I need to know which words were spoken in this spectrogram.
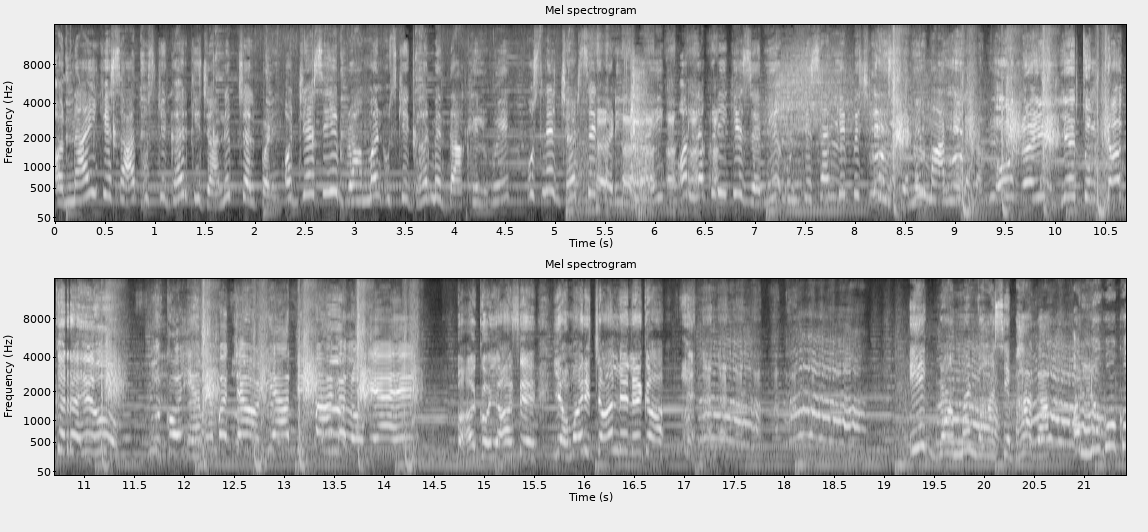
और नाई के साथ उसके घर की जानिब चल पड़े। और जैसे ही ब्राह्मण उसके घर में दाखिल हुए उसने झट से कड़ी लगाई और लकड़ी के ज़रिए उनके सर के पिछले हिस्से में मारने लगा। ओ नहीं ये तुम क्या कर रहे हो? कोई हमें बचाओ ये आदमी पागल हो गया है। भागो यहाँ से ये हमारी जान ले लेगा। एक ब्राह्मण वहाँ से भागा और लोगों को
